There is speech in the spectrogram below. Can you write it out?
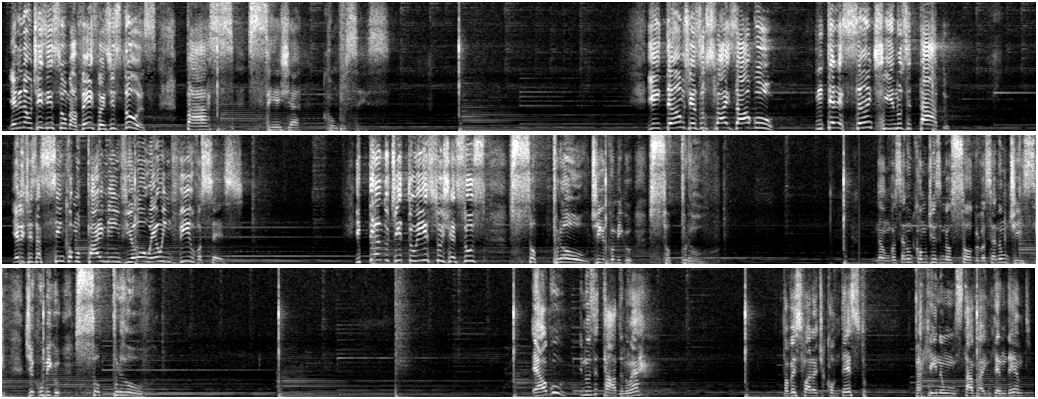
E ele não diz isso uma vez, mas diz duas: Paz seja com vocês. E então Jesus faz algo interessante e inusitado. E ele diz: Assim como o Pai me enviou, eu envio vocês. E tendo dito isso, Jesus soprou. Diga comigo: soprou. Não, você não, como diz meu sogro, você não disse. Diga comigo: soprou. É algo inusitado, não é? Talvez fora de contexto, para quem não estava entendendo.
